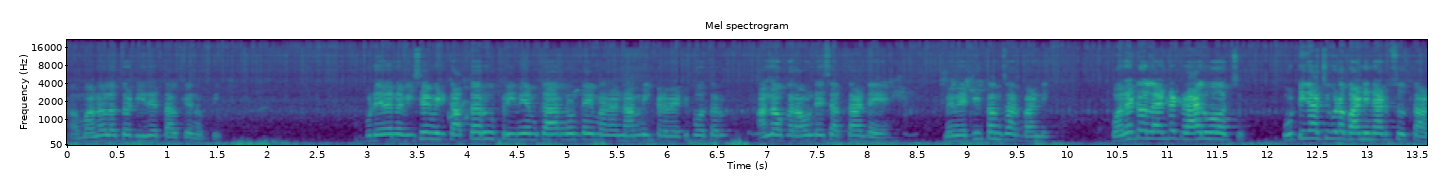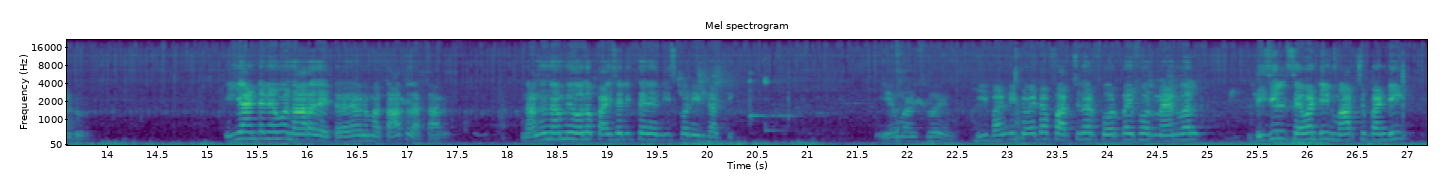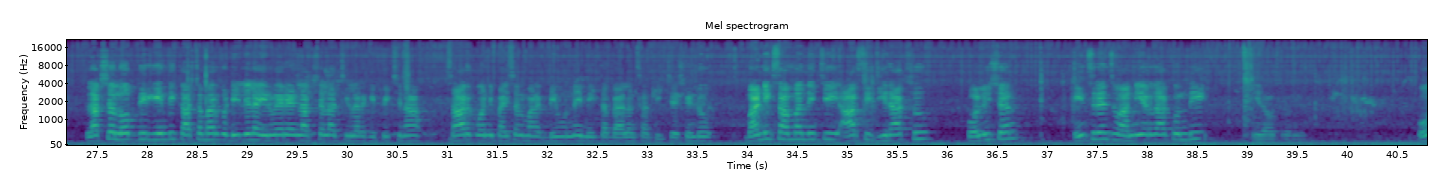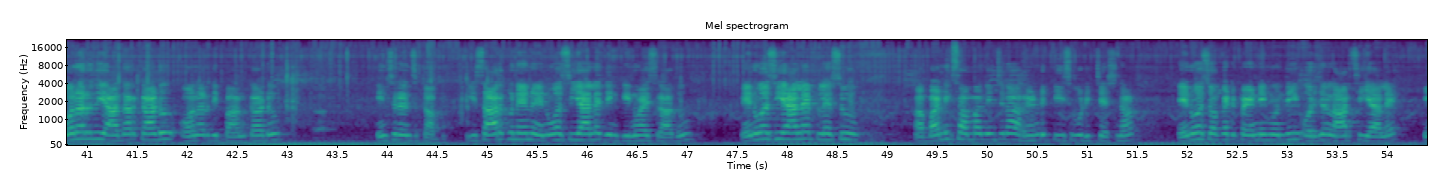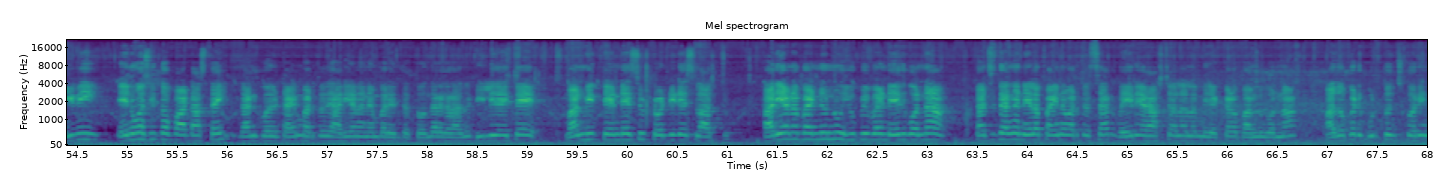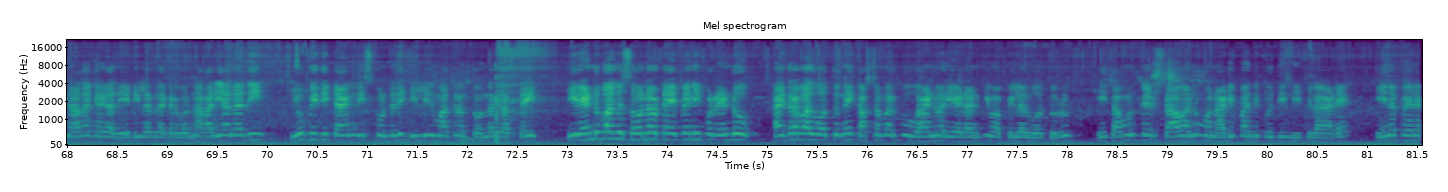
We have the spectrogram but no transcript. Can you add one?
ఆ మనోళ్ళతో ఇదే తలకే నొప్పి. ఇప్పుడు ఏదైనా విషయం వీడికి వస్తారు ప్రీమియం కార్లు ఉంటాయి మన నమ్మి ఇక్కడ పెట్టిపోతారు. అన్న ఒక రౌండ్ వేసి వస్తా అంటే మేము ఎట్టిస్తాం సార్ బండి? కొనేటోళ్ళు అంటే ట్రయల్ పోవచ్చు. పుట్టిగా వచ్చి కూడా బండి నడిపి చూస్తా అంటారు ఇయ్య అంటేనేమో నారాజ్ అవుతారు. అదేమన్నా మా తాతదా కారు? నన్ను నమ్మి ఓలో పైసలు ఇస్తే నేను తీసుకొని ఇడికి వచ్చి. ఏ మనసులో ఏం ఈ బండి Toyota Fortuner four by four manual diesel seventeen March బండి. లక్ష లోపు తిరిగింది. కస్టమర్కు ఢిల్లీలో ఇరవై రెండు లక్షల చిల్లరకి ఇప్పించిన సార్ కొన్ని పైసలు మనకు డ్యూ ఉన్నాయి మిగతా బ్యాలెన్స్ అంతా ఇచ్చేసిండు. బండికి సంబంధించి RC xerox pollution insurance one year దాకా ఉంది. ఇది అవసరం లేదు. ఓనర్ది ఆధార్ కార్డు ఓనర్ది పాన్ కార్డు ఇన్సూరెన్స్ కాపీ. ఈ సార్కు నేను ఎన్ఓసి ఇవ్వాలి దీనికి ఇన్వాయిస్ రాదు. ఎన్ఓసి ఇవ్వాలి ప్లస్ ఆ బండికి సంబంధించిన రెండు కీస్ కూడా ఇచ్చేసిన. ఎన్ఓసి ఒకటి పెండింగ్ ఉంది ఒరిజినల్ ఆర్సీ ఇవ్వాలి ఇవి ఎన్ఓసితో పాటు వస్తాయి. దానికి కొంచెం టైం పడుతుంది. హర్యానా నెంబర్ ఎంత తొందరగా రాదు. ఢిల్లీ అయితే one week ten days twenty days last. Haryana బండి యూపీ బండి ఏది కొన్నా ఖచ్చితంగా నెల పైన పడుతుంది సార్. వేరే రాష్ట్రాలలో మీరు ఎక్కడ బండ్లు కొన్నా అదొకటి గుర్తుంచుకొని నా దగ్గర కాదు ఏ డీలర్ దగ్గర కొన్నా హర్యానాది యూపీది టైం తీసుకుంటుంది. ఢిల్లీది మాత్రం తొందరగా వస్తాయి. ఈ రెండు బండ్లు సోల్డ్ అవుట్ అయిపోయినాయి. ఇప్పుడు రెండు హైదరాబాద్ పోతున్నాయి. కస్టమర్కు హ్యాండ్ ఓవర్ చేయడానికి మా పిల్లలు పోతుర్రు. ఈ తమ్ముని పేరు శ్రావణ్. మొన్న అడిపంది గుద్దింది ఈ పిల్లగాడే. ఈయన పేరు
